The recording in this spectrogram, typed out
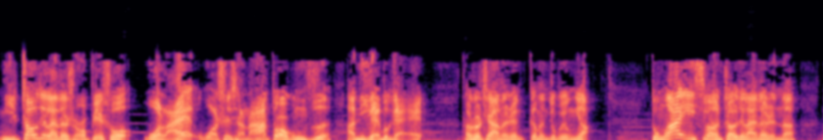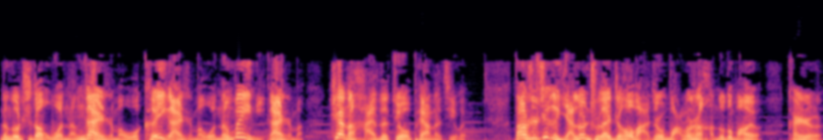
你招进来的时候别说我来我是想拿多少工资啊，你给不给？他说这样的人根本就不用要。董阿姨希望招进来的人呢，能够知道我能干什么，我可以干什么，我能为你干什么，这样的孩子就有培养的机会。当时这个言论出来之后吧，就是网络上很多的网友开始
